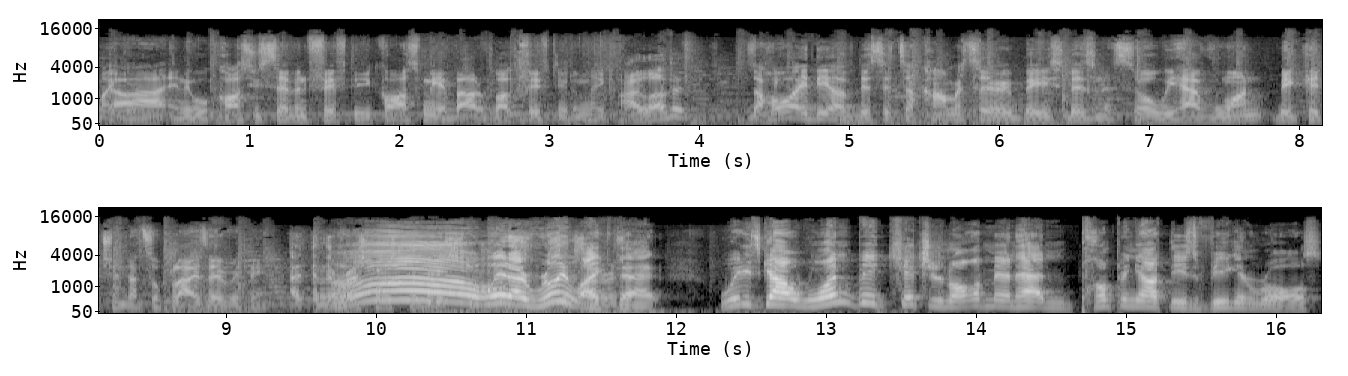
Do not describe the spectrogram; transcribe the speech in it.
uh, and it will cost you 750. It cost me about a buck 50 to make. I love it. The whole idea of this, it's a commissary-based business. So we have one big kitchen that supplies everything. Uh, And the restaurants could be as Oh, wait, I really like that. When he's got one big kitchen in all of Manhattan pumping out these vegan rolls,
